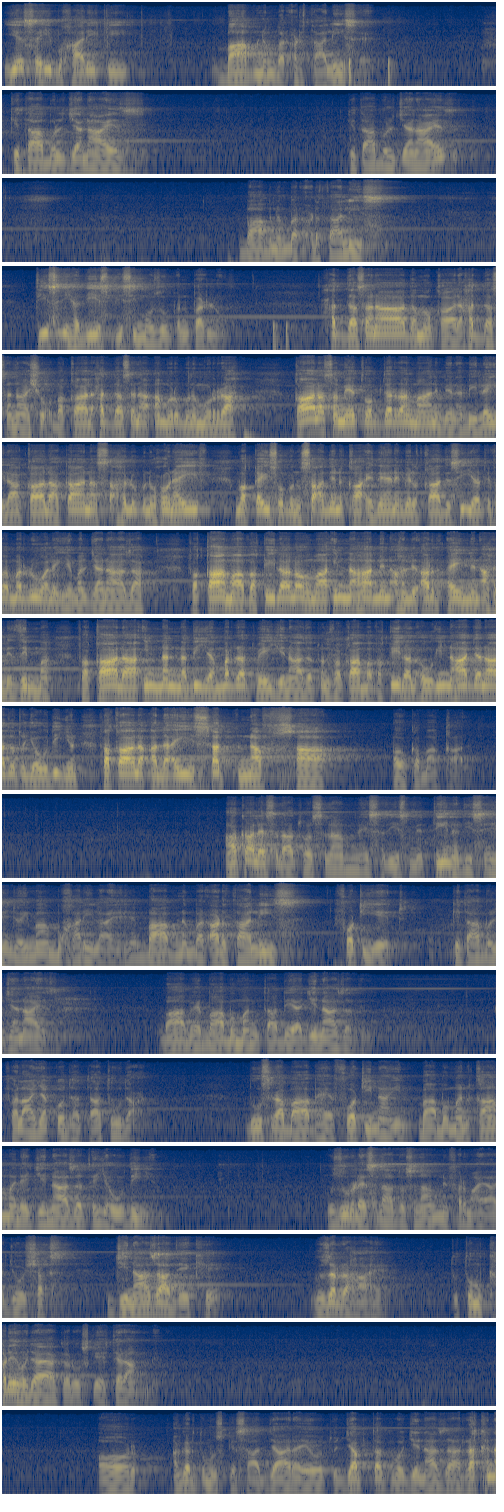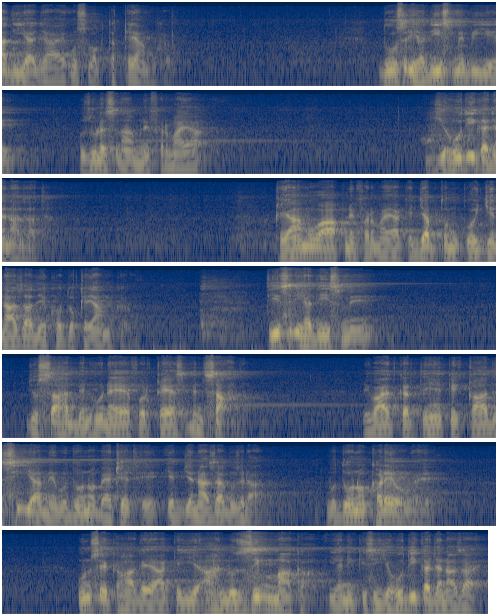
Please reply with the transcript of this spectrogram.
یہ صحیح بخاری کی باب نمبر اڑتالیس ہے کتاب الجنائز کتاب الجنائز، باب نمبر اڑتالیس۔ تیسری حدیث بھی اسی موضوع پر پڑھ لوں۔ حدثنا آدم قال حدثنا شعب قال حدثنا عمرو بن مرہ قال سمعت عبد الرحمن بن ابي ليلى قال كان سهل بن حنيف وقيس بن سعد قائدين بالقادسيه فمروا عليهم الجنازه فقام وقيل لهما انها من اهل الارض اي من اهل الذمه فقال ان النبي مرت به جنازه فقام وقيل له انها جنازه يهودي فقال اليست نفسا او كما قال آقا علیہ السلاۃ والسلام نے اس حدیث میں تین حدیثیں ہیں جو امام بخاری لائے ہیں باب نمبر اڑتالیس فورٹی ایٹ کتاب الجنائز باب ہے باب منتاب یا جنازت فلا یقد تودا دوسرا باب ہے فورٹی نائن، باب من قام علیہ جنازت یہودی حضور علیہ السلاۃ والسلام نے فرمایا، جو شخص جنازہ دیکھے، گزر رہا ہے، تو تم کھڑے ہو جایا کرو اس کے احترام میں۔ اور اگر تم اس کے ساتھ جا رہے ہو، تو جب تک وہ جنازہ رکھ نہ دیا جائے، اس وقت تک قیام کرو۔ دوسری حدیث میں بھی یہ حضور علیہ السلام نے فرمایا یہودی کا جنازہ تھا۔ قیام ہوا، آپ نے فرمایا کہ جب تم کوئی جنازہ دیکھو تو قیام کرو۔ تیسری حدیث میں جو سہل بن حنیف اور قیس بن سعد روایت کرتے ہیں کہ قادسیہ میں وہ دونوں بیٹھے تھے، ایک جنازہ گزرا، وہ دونوں کھڑے ہو گئے۔ ان سے کہا گیا کہ یہ اہل الزمہ کا یعنی کسی یہودی کا جنازہ ہے۔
